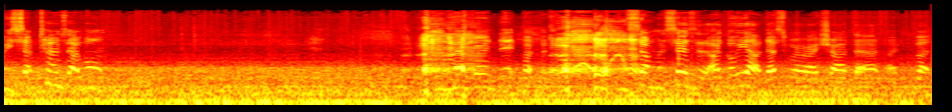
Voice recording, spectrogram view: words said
mean, sometimes I won't remember it, but someone says it, I go, yeah, that's where I shot that. I, but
